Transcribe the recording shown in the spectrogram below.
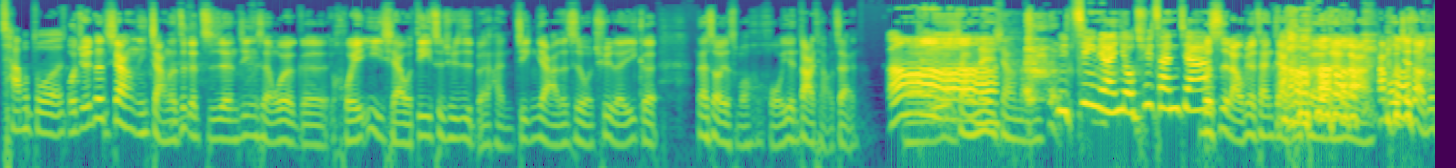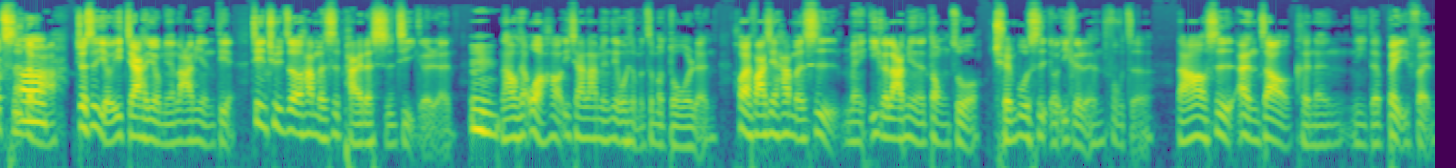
差不多。我觉得像你讲的这个职人精神，我有个回忆起来，我第一次去日本很惊讶的是，我去了一个那时候有什么火焰大挑战，哦，小内小南，你竟然有去参加？不？是啦，我没有参加，不可能啦。他们会介绍很多吃的嘛，就是有一家很有名的拉面店，进去之后他们是排了十几个人，嗯。然后我想，哇靠，一家拉面店为什么这么多人？后来发现他们是每一个拉面的动作全部是有一个人负责，然后是按照可能你的辈分，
